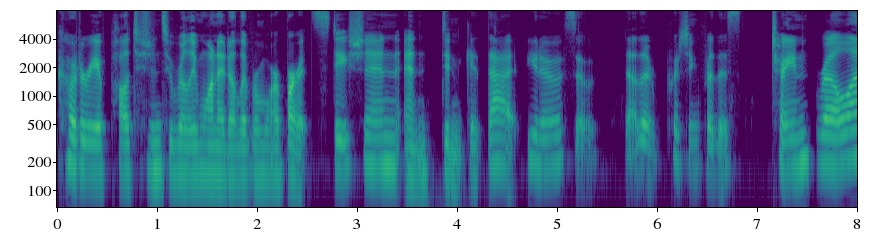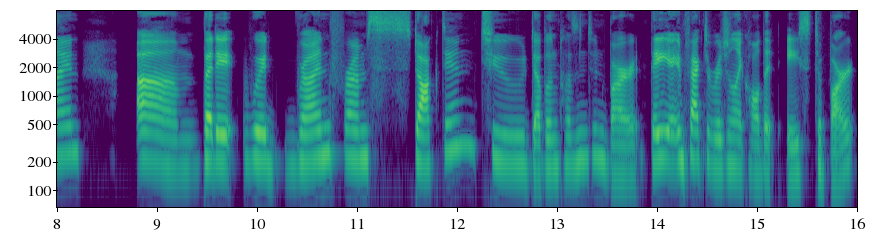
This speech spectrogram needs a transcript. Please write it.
coterie of politicians who really wanted a Livermore BART station and didn't get that, you know. So now they're pushing for this train rail line. Um, but it would run from Stockton to Dublin Pleasanton BART. They in fact originally called it Ace to BART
